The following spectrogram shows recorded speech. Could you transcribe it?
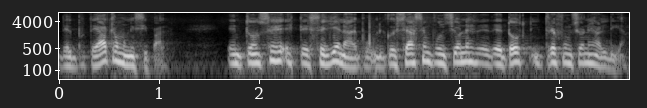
del Teatro Municipal. Entonces este, se llena de público y se hacen funciones de, dos y tres funciones al día.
